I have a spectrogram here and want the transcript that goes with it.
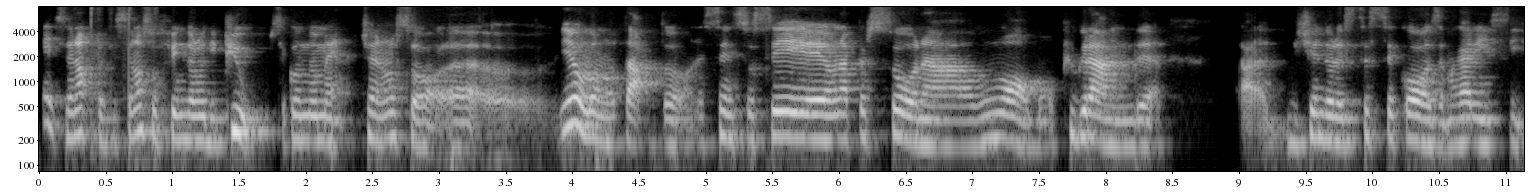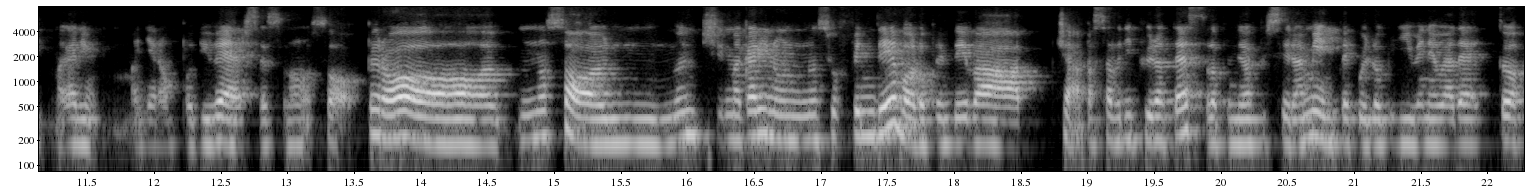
Eh, se no, perché sennò si offendono di più, secondo me. Cioè, non lo so, eh, io l'ho notato, nel senso se una persona, un uomo più grande, eh, dicendo le stesse cose, magari sì, magari in maniera un po' diversa, adesso non lo so, però, non so, non ci, magari non, non si offendeva, lo prendeva, cioè passava di più la testa, lo prendeva più seriamente quello che gli veniva detto.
